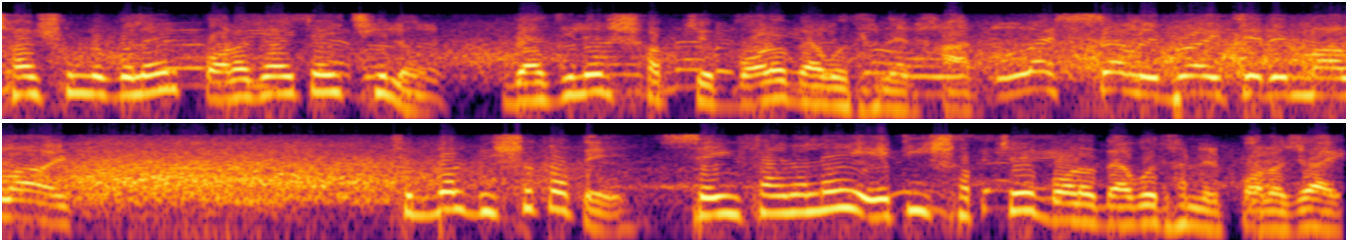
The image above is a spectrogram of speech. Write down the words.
ছয় শূন্য গোলের পরাজয়টাই ছিল ব্রাজিলের সবচেয়ে বড় ব্যবধানের হার। ফুটবল বিশ্বকাপে সেমিফাইনালে এটি সবচেয়ে বড় ব্যবধানের পরাজয়।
